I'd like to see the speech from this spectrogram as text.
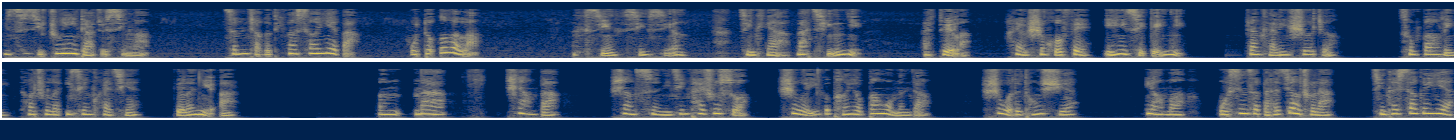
你自己注意点就行了。咱们找个地方宵夜吧，我都饿了。行行行，今天啊，妈请你。哎，对了，还有生活费也一起给你。让凯丽说着，从包里掏出了一千块钱，给了女儿。嗯，妈，这样吧，上次你进派出所是我一个朋友帮我们的，是我的同学，要么我现在把他叫出来，请他宵个夜，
